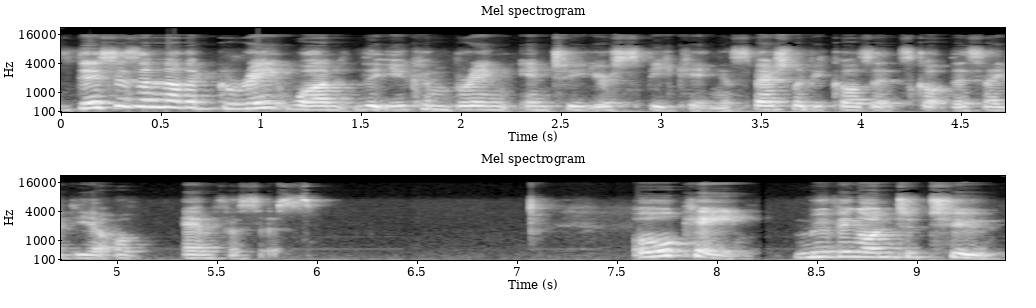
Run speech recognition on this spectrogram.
This is another great one that you can bring into your speaking, especially because it's got this idea of emphasis. Okay, moving on to two.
